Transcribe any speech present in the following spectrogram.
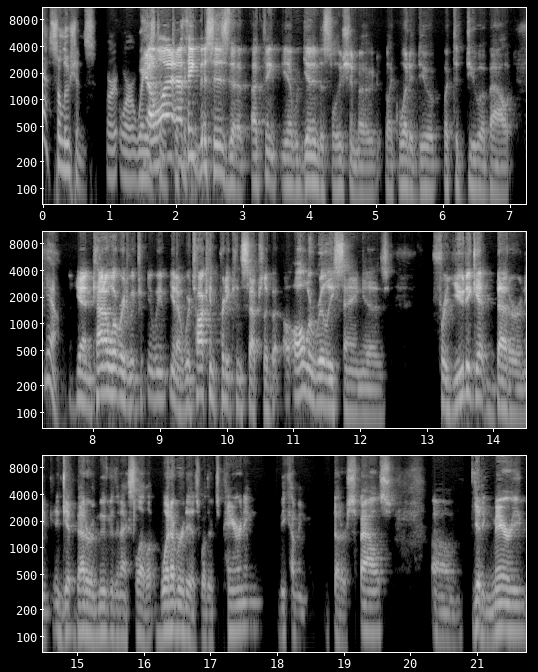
yeah solutions or or ways. Yeah, well, I, to I think this is the. I think yeah, we get into solution mode, like what to do, what to do about. Yeah. Again, kind of what we're we, we you know we're talking pretty conceptually, but all we're really saying is, for you to get better and, and get better and move to the next level, whatever it is, whether it's parenting, becoming a better spouse, um, getting married,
